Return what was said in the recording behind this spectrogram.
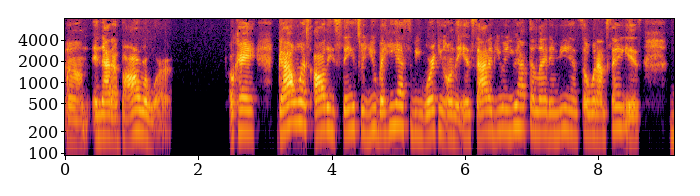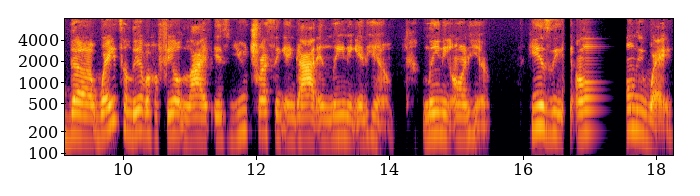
um, and not a borrower. Okay. God wants all these things for you, but He has to be working on the inside of you and you have to let Him in. So, what I'm saying is the way to live a fulfilled life is you trusting in God and leaning in Him, leaning on Him. He is the only way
